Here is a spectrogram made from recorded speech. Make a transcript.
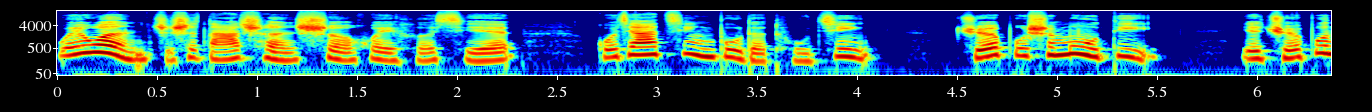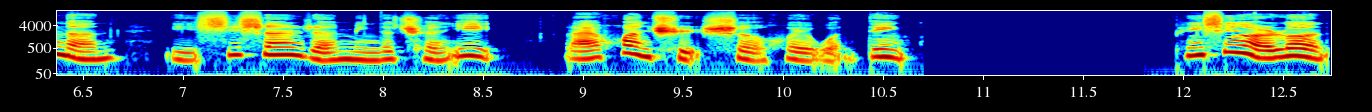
维稳只是达成社会和谐、国家进步的途径，绝不是目的，也绝不能以牺牲人民的权益来换取社会稳定。平心而论，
